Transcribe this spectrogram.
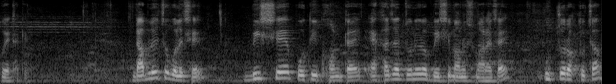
হয়ে থাকে। ডাব্লিউএইচও বলেছে, বিশ্বে প্রতি ঘন্টায় এক হাজার জনেরও বেশি মানুষ মারা যায় উচ্চ রক্তচাপ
